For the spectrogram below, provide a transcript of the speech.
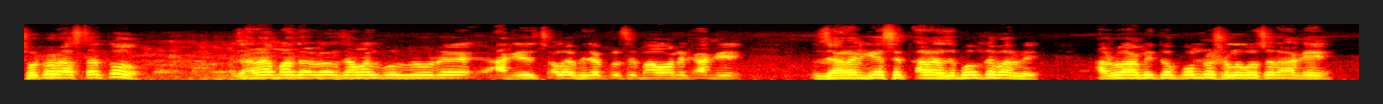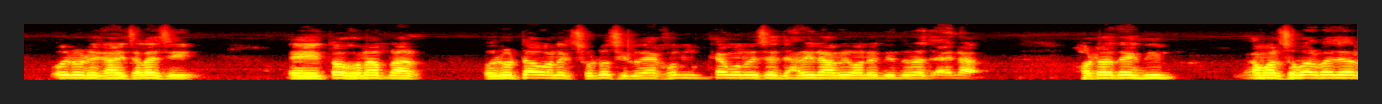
ছোট রাস্তা তো, যারা মাদারগঞ্জ জামালপুর রোডে আগে চলাফেরা করছে বা অনেক আগে যারা গেছে তারা বলতে পারবে। আরও আমি তো পনেরো ষোলো বছর আগে ওই রোডে গাড়ি চালাইছি, এই তখন আপনার ওই রোডটাও অনেক ছোট ছিল। এখন কেমন হয়েছে জানি না, আমি অনেক দিন ধরে যাই না। হঠাৎ একদিন আমার সুপারভাইজার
